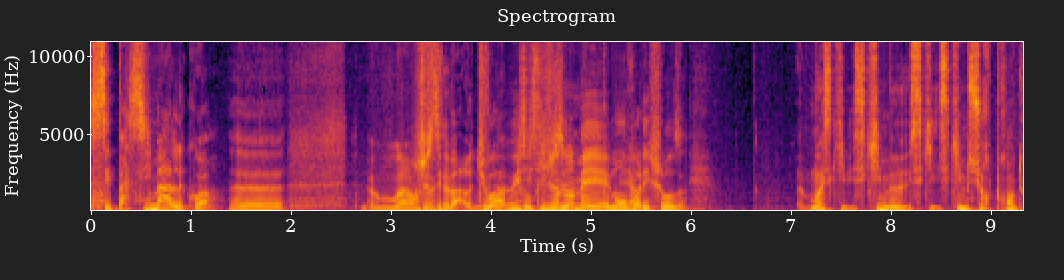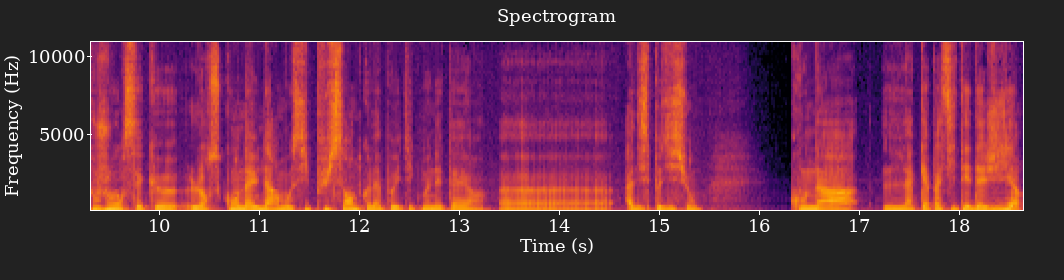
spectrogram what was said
c'est pas si mal, quoi. Euh, alors, je ça, sais ça- pas, tu vois, Oui, si, donc si, je non, sais non, mais comment on voit les choses. Moi, ce qui, ce qui me, ce qui, ce qui me surprend toujours, c'est que lorsqu'on a une arme aussi puissante que la politique monétaire euh, à disposition, qu'on a la capacité d'agir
